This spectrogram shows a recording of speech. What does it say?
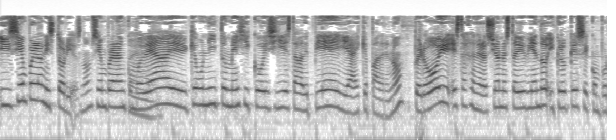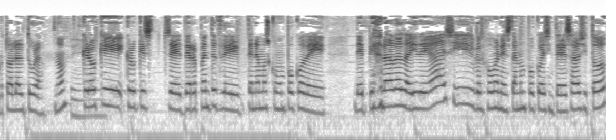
Y siempre eran historias, ¿no? Siempre eran como de, ay, qué bonito México y sí, estaba de pie y ay, qué padre, ¿no? Pero hoy esta generación lo está viviendo y creo que se comportó a la altura, ¿no? Sí. Creo que creo que se, de repente te- tenemos como un poco de, de piedradas ahí de, ay, sí, los jóvenes están un poco desinteresados y todo.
